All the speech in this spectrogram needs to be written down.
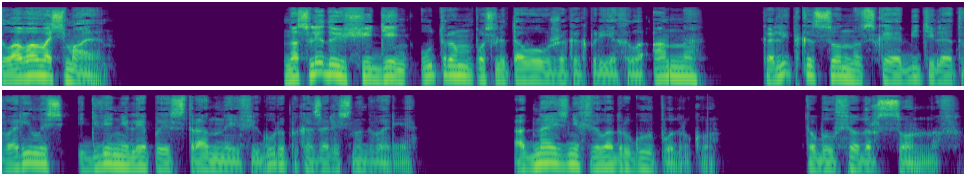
Глава восьмая На следующий день утром, после того уже, как приехала Анна, калитка сонновской обители отворилась, и две нелепые странные фигуры показались на дворе. Одна из них вела другую под руку. То был Федор Соннов,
